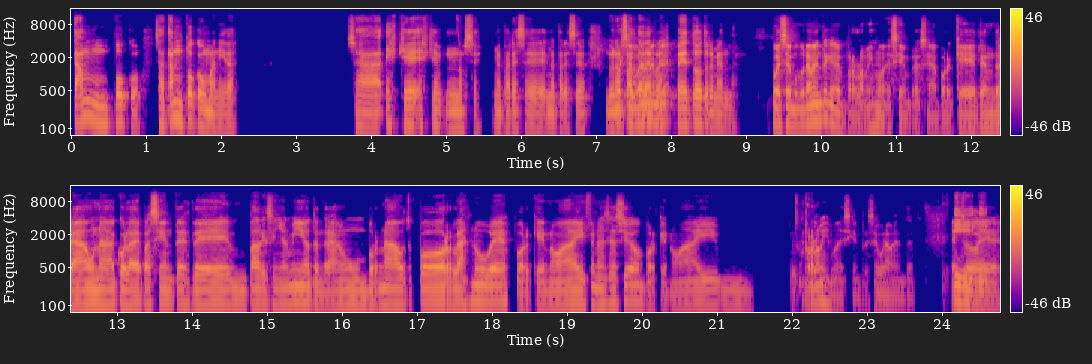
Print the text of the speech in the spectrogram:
tan poco, o sea, tan poca humanidad. O sea, es que, es que, no sé, me parece, me parece de una pues falta de respeto tremenda. Pues seguramente que por lo mismo de siempre, o sea, porque tendrá una cola de pacientes de Padre y Señor mío, tendrá un burnout por las nubes, porque no hay financiación, porque no hay... Por lo mismo de siempre, seguramente. Esto y, es...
